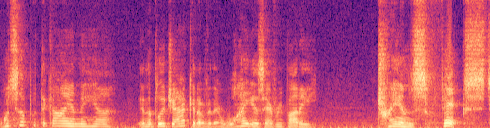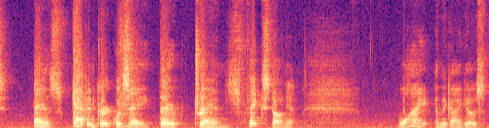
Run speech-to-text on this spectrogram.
What's up with the guy in the uh, in the blue jacket over there? Why is everybody transfixed? As Captain Kirk would say, they're transfixed on him. Why? And the guy goes,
